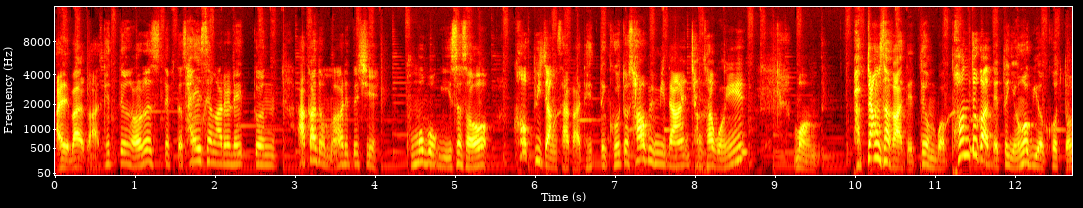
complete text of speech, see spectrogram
알바가 됐든 어렸을 때부터 사회생활을 했건 아까도 말했듯이 부모복이 있어서 커피 장사가 됐든 그것도 사업입니다. 장사고인. 뭐, 밥 장사가 됐든 뭐 펀드가 됐든 영업이었 그것도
